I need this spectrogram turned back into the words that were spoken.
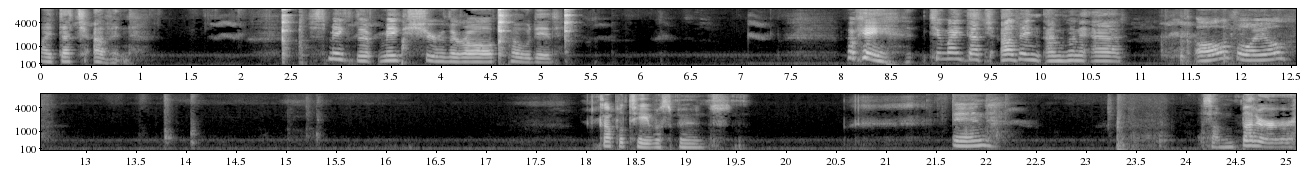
my Dutch oven. Just make the make sure they're all coated. Okay, to my Dutch oven, I'm going to add olive oil. Couple tablespoons. And some butter.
